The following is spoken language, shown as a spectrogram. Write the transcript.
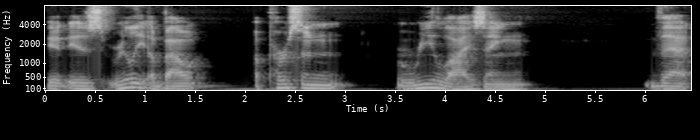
it is really about a person realizing that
